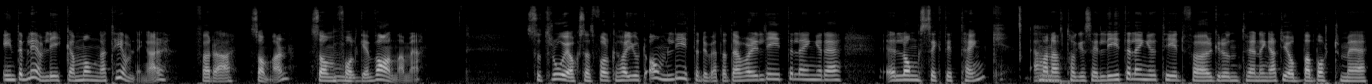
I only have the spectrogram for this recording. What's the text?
inte blev lika många tävlingar förra sommaren som Mm. folk är vana med. Så tror jag också att folk har gjort om lite, du vet att det har varit lite längre eh, långsiktigt tänk. Man Ja. har tagit sig lite längre tid för grundträning att jobba bort med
